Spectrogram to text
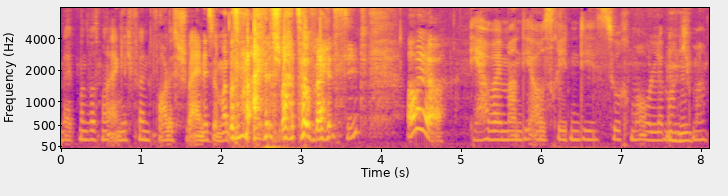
Merkt man, was man eigentlich für ein faules Schwein ist, wenn man das mal alles schwarz auf weiß sieht. Aber ja. Ja, aber ich meine, die Ausreden, die suchen wir alle manchmal. Mhm.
